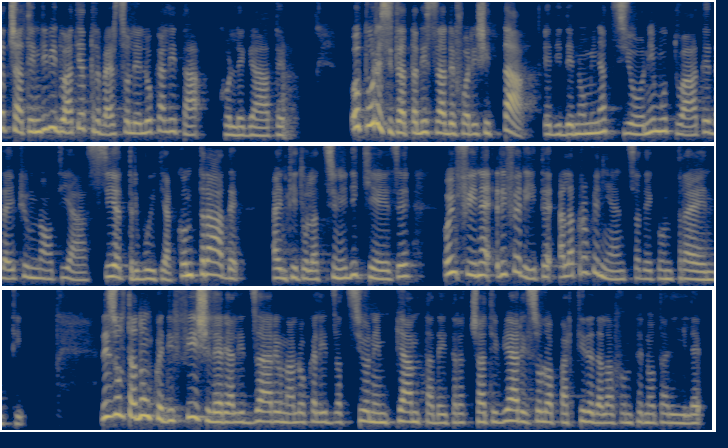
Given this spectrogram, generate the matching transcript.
tracciati individuati attraverso le località collegate. Oppure si tratta di strade fuori città e di denominazioni mutuate dai più noti assi attribuiti a contrade, a intitolazioni di chiese o infine riferite alla provenienza dei contraenti. Risulta dunque difficile realizzare una localizzazione in pianta dei tracciati viari solo a partire dalla fonte notarile,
